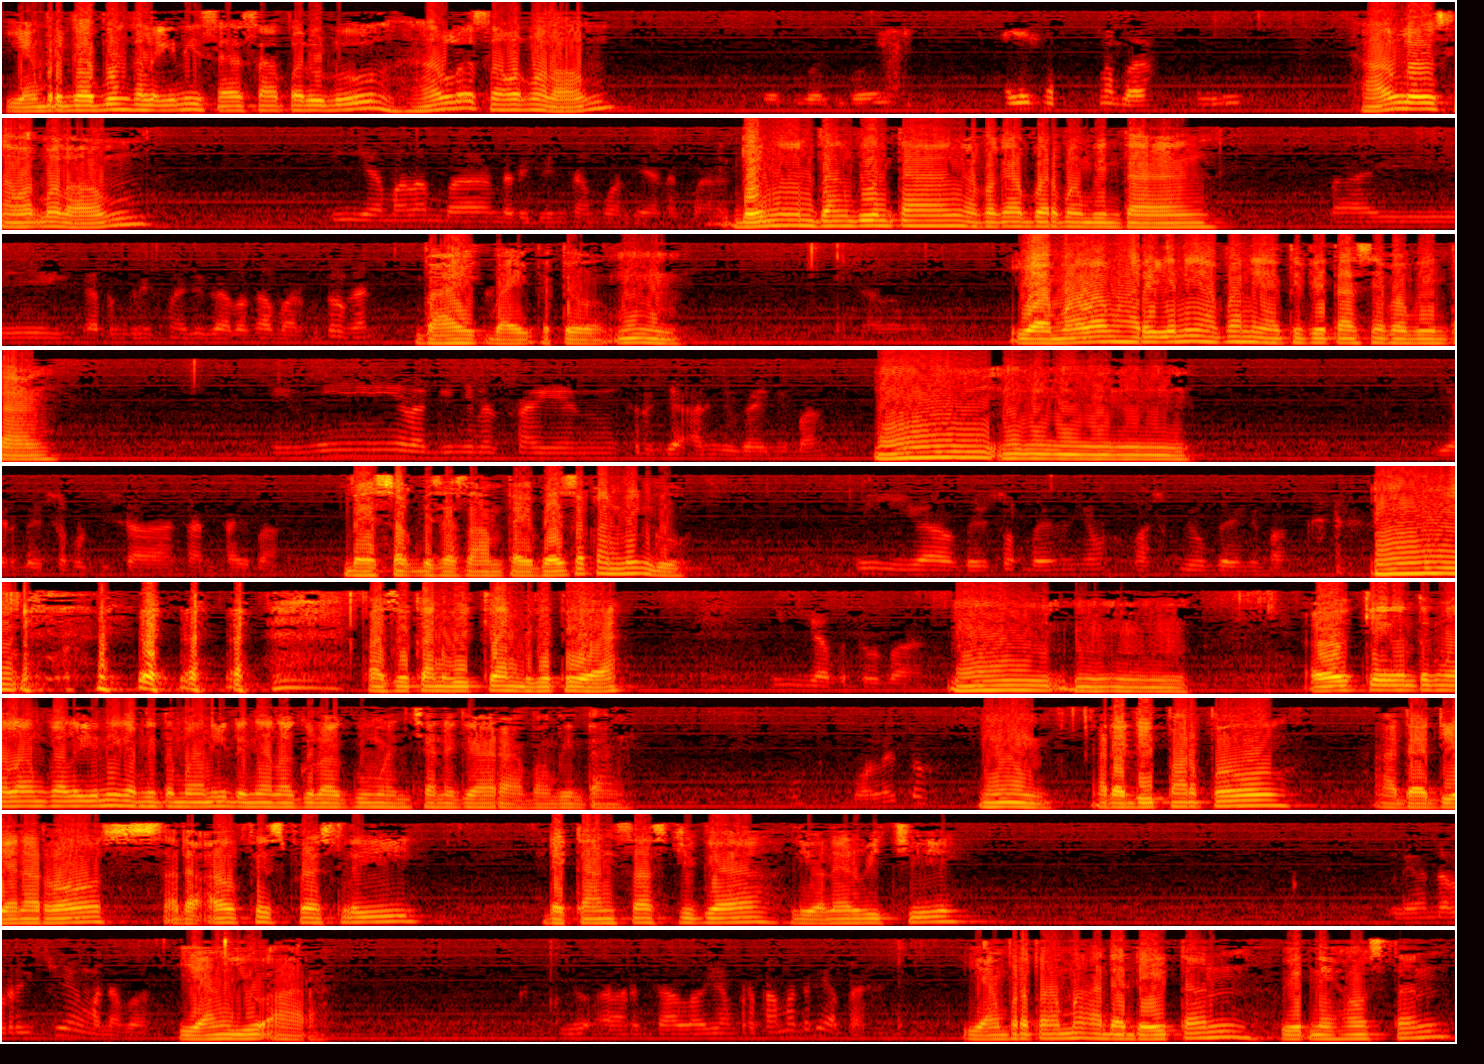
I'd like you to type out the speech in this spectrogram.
Yang bergabung kali ini saya sapa dulu. Halo, selamat malam. Halo, selamat malam. Halo, selamat malam. Iya, malam Bang dari Bintang Pontianak, Bang. Dengan Bang Bintang, apa kabar Bang Bintang? Baik, Abang Krisna juga apa kabar? Betul kan? Baik, baik betul. Hmm. Ya, malam hari ini apa nih aktivitasnya Bang Bintang? Ini lagi nyelesain kerjaan juga ini, Bang. Hmm, hmm, hmm, hmm. Biar besok bisa santai, Bang. Besok bisa santai. Besok kan Minggu. Iya, besok besoknya masuk juga ini, Bang. Hmm. Pasukan weekend begitu ya? iya, betul, Bang. Hmm, hmm, hmm. Oke, untuk malam kali ini kami temani dengan lagu-lagu mancanegara, Bang Bintang. Boleh tuh. Hmm, ada Deep Purple, ada Diana Ross, ada Elvis Presley, ada Kansas juga, Lionel Richie, Lionel Richie yang mana, Bang? yang You Are. You are kalau yang pertama tadi apa? Yang pertama ada Dayton, Whitney Houston,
